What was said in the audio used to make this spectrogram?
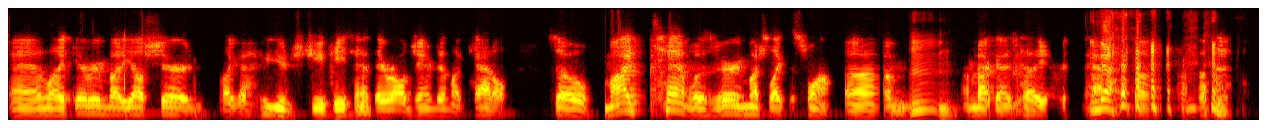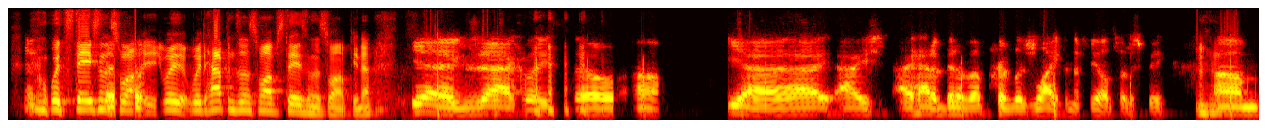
and like everybody else shared like a huge GP tent. They were all jammed in like cattle. So my tent was very much like the swamp. Um, I'm not going to tell you everything. that happened, but- what stays in the swamp, what, what happens in the swamp stays in the swamp. You know. yeah, exactly. so um, yeah, I, I I had a bit of a privileged life in the field, so to speak. Um,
